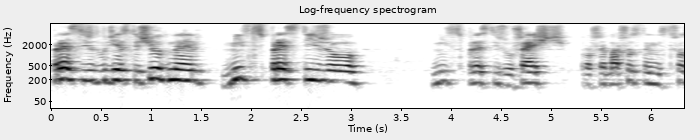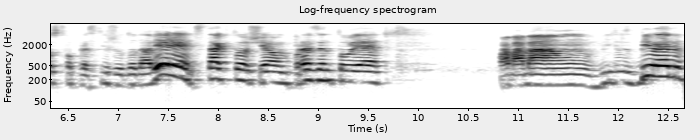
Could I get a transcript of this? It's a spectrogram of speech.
Prestiż 27, mistrz prestiżu, mistrz prestiżu 6, proszę bardzo, szóste mistrzostwo prestiżu dodawieniec, tak to się prezentuje. Pa, pa. Wbi- Wbiłem,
